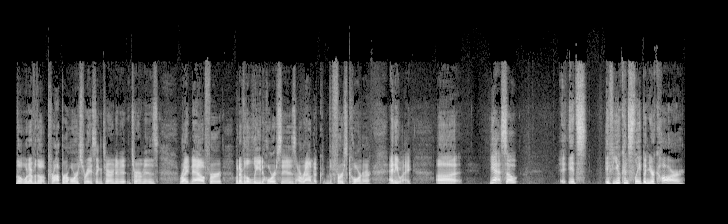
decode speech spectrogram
the whatever the proper horse racing term term is right now for whatever the lead horse is around a, the first corner. Anyway, uh, yeah. So it's if you can sleep in your car,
